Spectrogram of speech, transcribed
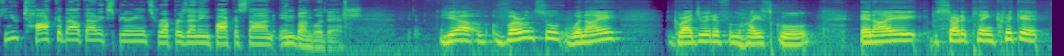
Can you talk about that experience representing Pakistan in Bangladesh? Yeah, Varun, so when I graduated from high school and I started playing cricket,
